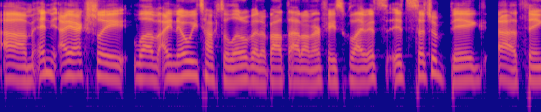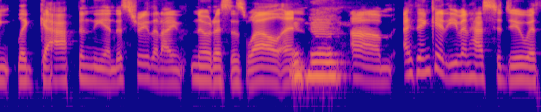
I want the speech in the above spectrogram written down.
um, and I actually love. I know we talked a little bit about that on our Facebook Live. It's it's such a big uh, thing, like gap in the industry that I notice as well. And mm-hmm. um, I think it even has to do with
